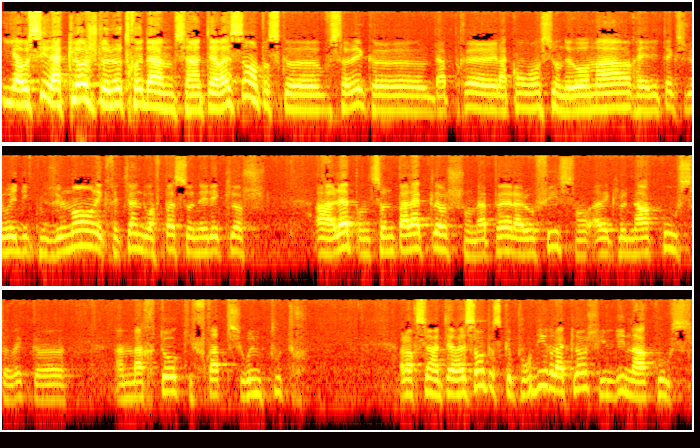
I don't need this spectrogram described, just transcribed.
il y a aussi la cloche de Notre-Dame. C'est intéressant parce que vous savez que d'après la convention de Omar et les textes juridiques musulmans, les chrétiens ne doivent pas sonner les cloches. À Alep, on ne sonne pas la cloche, on appelle à l'office avec le narcous, avec un marteau qui frappe sur une poutre. Alors c'est intéressant parce que pour dire la cloche, il dit narcous.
